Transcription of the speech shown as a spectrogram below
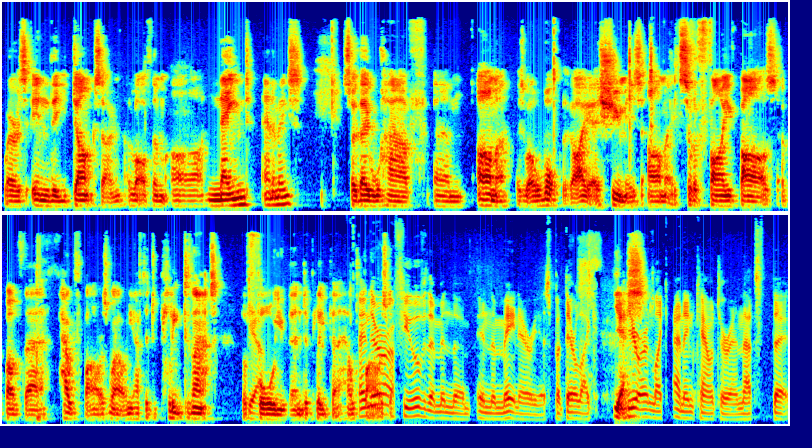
whereas in the Dark Zone, a lot of them are named enemies. So they will have um, armor as well. What I assume is armor. It's sort of five bars above their health bar as well, and you have to deplete that before you then deplete their health And bar. there are a few of them in the in the main areas, but they're like Yes, you're in like an encounter, and that's the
